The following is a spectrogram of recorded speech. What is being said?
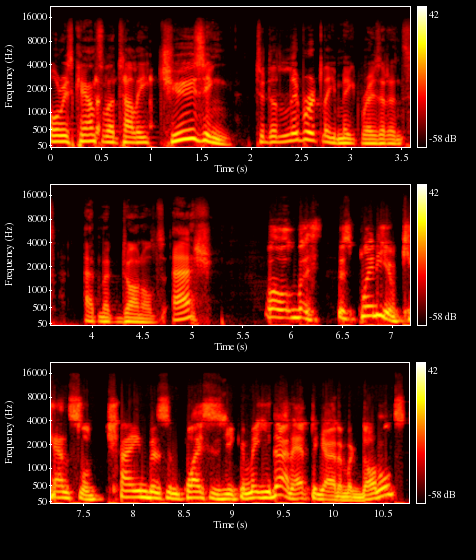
or is Councillor Tully choosing to deliberately meet residents at McDonald's? Ash? Well, there's plenty of council chambers and places you can meet. You don't have to go to McDonald's,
